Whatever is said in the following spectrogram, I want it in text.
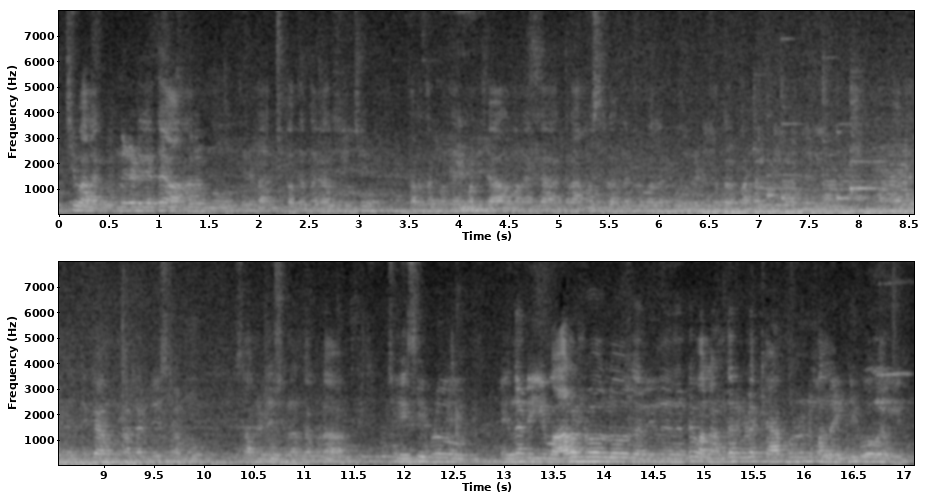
ఇచ్చి వాళ్ళకి ఇమీడియట్గా అయితే ఆహారం తినడానికి భద్రత కల్పించి తర్వాత కొంత కొన్ని చాలా మన గ్రా- గ్రామస్తులందరికీ వాళ్ళకు రెండు చోట్ల బట్టలు ఇవ్వడం జరిగింది. తర్వాత హెల్త్ క్యాంప్ కండక్ట్ చేసినాము. శానిటేషన్ అంతా కూడా చేసి ఇప్పుడు ఏంటంటే ఈ వారం రోజులు జరిగింది ఏంటంటే వాళ్ళందరూ కూడా క్యాంపు నుండి మళ్ళీ ఇంటికి పోగలిగింది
